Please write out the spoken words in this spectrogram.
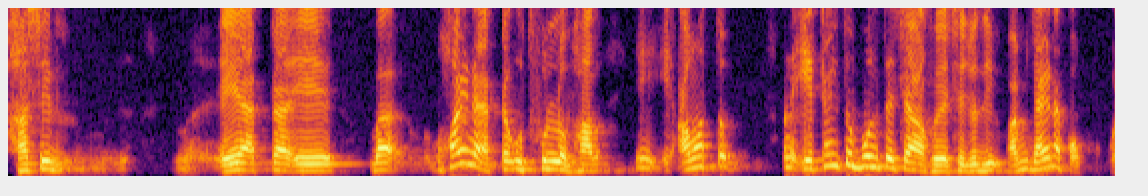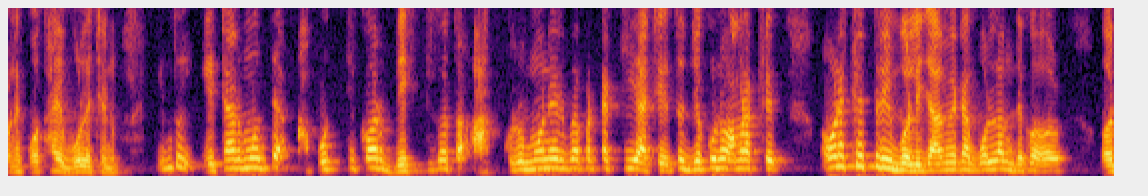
হাসির এ একটা এ বা হয় না একটা উৎফুল্ল ভাব। আমার তো মানে এটাই তো বলতে চাওয়া হয়েছে যদি, আমি জানি না মানে কোথায় বলেছেন। কিন্তু এটার মধ্যে আপত্তিকর ব্যক্তিগত আক্রমণের ব্যাপারটা কি আছে? তো যে কোনো আমরা অনেক ক্ষেত্রেই বলি যে আমি এটা বললাম, দেখো, ওর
